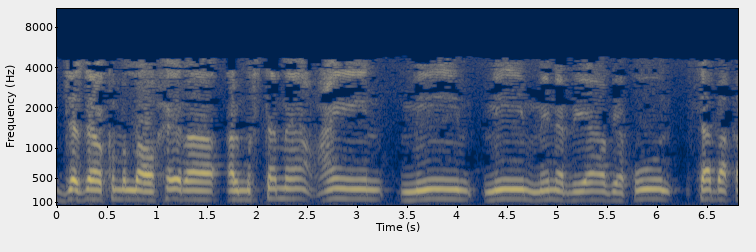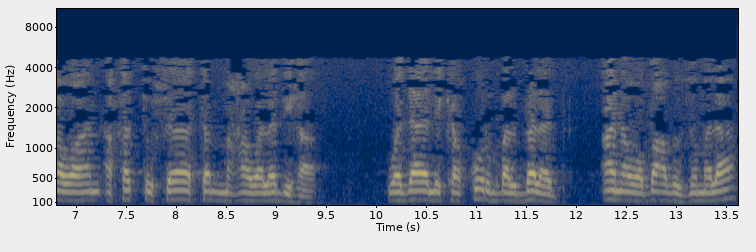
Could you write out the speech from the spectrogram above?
جزاكم الله خيرا. المستمع عين ميم ميم من الرياض يقول سبق وأن أخذت شاة مع ولدها وذلك قرب البلد أنا وبعض الزملاء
